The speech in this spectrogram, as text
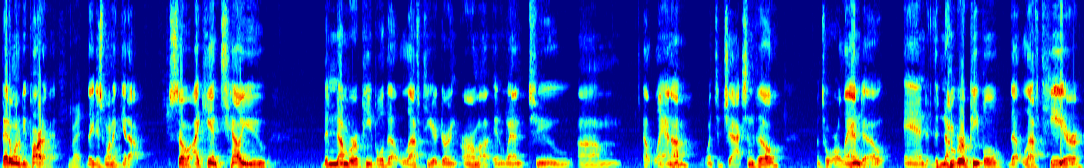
they don't want to be part of it. Right. They just want to get out. So I can't tell you the number of people that left here during Irma and went to um, Atlanta, went to Jacksonville, went to Orlando, and the number of people that left here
